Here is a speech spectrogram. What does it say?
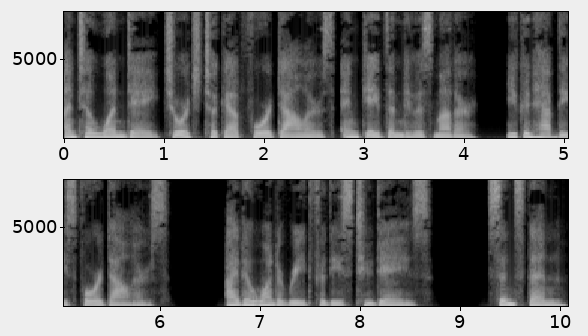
Until one day, George took out $4 and gave them to his mother. You can have these $4. I don't want to read for these two days. Since then,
